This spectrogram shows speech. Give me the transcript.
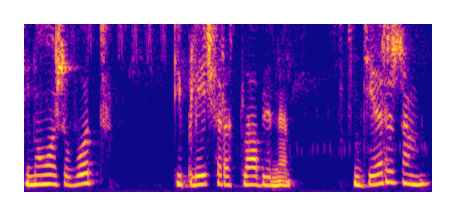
но живот и плечи расслаблены. Держим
